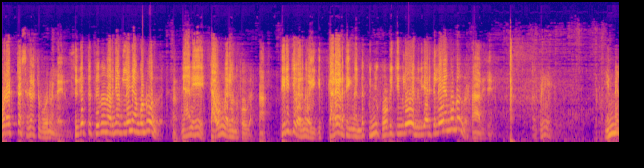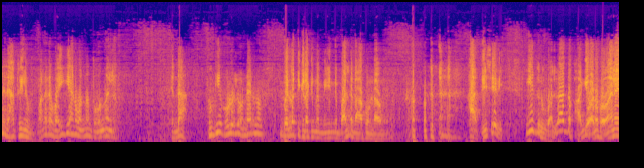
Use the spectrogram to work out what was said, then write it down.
ഒരൊറ്റ സിഗരറ്റ് പോലും ഇല്ലായിരുന്നു. സിഗരറ്റ് തീർന്നു അറിഞ്ഞോണ്ടല്ലേ ഞാൻ കൊണ്ടുവന്നത് ഞാനേ ടൗൺ വരെ ഒന്ന് പോവുക. തിരിച്ചു വരുന്ന വഴിക്ക് കടയടച്ചിരിക്കുന്നുണ്ട്. കുഞ്ഞു കോപിച്ചെങ്കിലോ എന്ന് വിചാരിച്ചല്ലേ ഞാൻ കൊണ്ടുവന്നത്? അത് ശരി. അപ്പോഴേ ഇന്നലെ രാത്രിയിലും വളരെ വൈകിയാണ് വന്നെന്ന് തോന്നുന്നല്ലോ. എന്താ പുതിയ കോളുവല്ലോ ഉണ്ടായിരുന്നു? വെള്ളത്തിൽ കിടക്കുന്ന മീനിന് വല്ല ദാഹം ഉണ്ടാവുമോ? അത് ശരി. ഇതൊരു വല്ലാത്ത ഭാഗ്യമാണ് ഭഗവാനേ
